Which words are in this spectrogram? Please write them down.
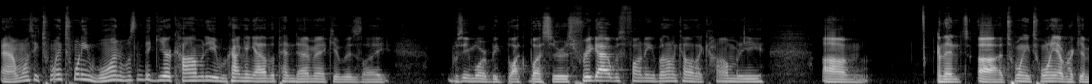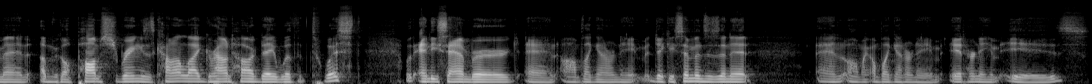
And I want to say 2021 wasn't big year comedy. We are kind of getting out of the pandemic. It was like we're seeing more big blockbusters. Free Guy was funny, but I'm kind of like comedy. Um, and then uh, 2020, I recommend a movie called Palm Springs. It's kind of like Groundhog Day with a twist, with Andy Samberg and oh, I'm blanking on her name. J.K. Simmons is in it, and oh my, I'm blanking on her name. It her name is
